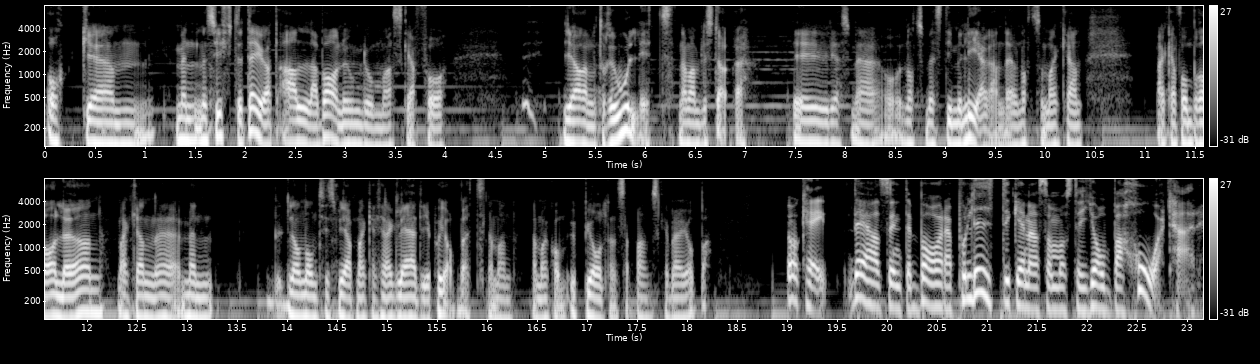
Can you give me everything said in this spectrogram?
och, eh, men, men syftet är ju att alla barn och ungdomar ska få eh, göra något roligt när man blir större. Det är ju det som är något som är stimulerande och något som man kan, man kan få en bra lön, man kan, eh, men någonting som gör att man kan känna glädje på jobbet när man, när man kommer upp i åldern så att man ska börja jobba. Okej, det är alltså inte bara politikerna som måste jobba hårt här.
